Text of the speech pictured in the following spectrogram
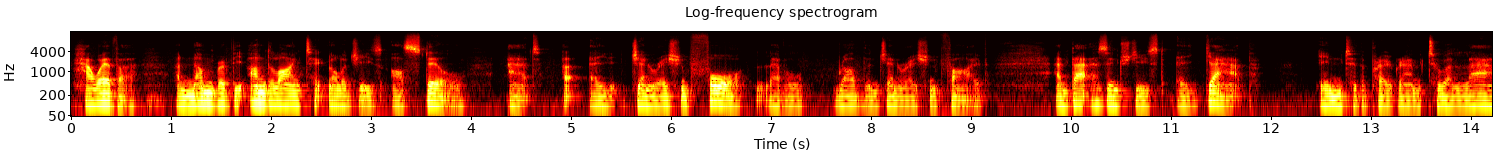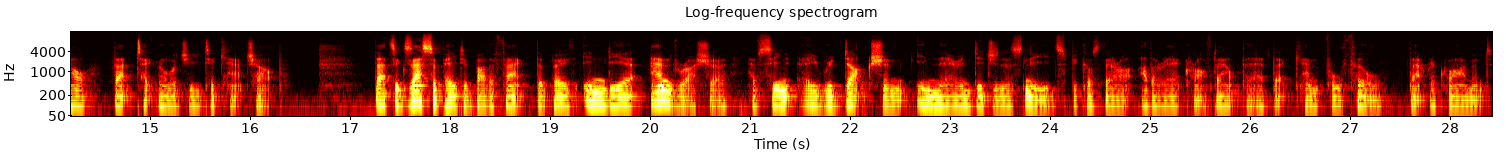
However, a number of the underlying technologies are still at a, generation 4 level rather than generation 5. And that has introduced a gap into the program to allow that technology to catch up. That's exacerbated by the fact that both India and Russia have seen a reduction in their indigenous needs because there are other aircraft out there that can fulfill that requirement.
